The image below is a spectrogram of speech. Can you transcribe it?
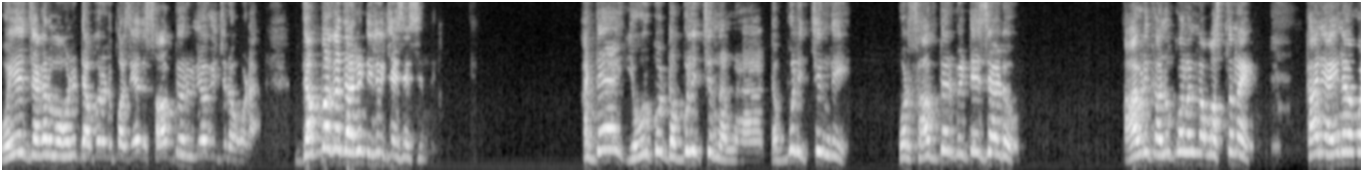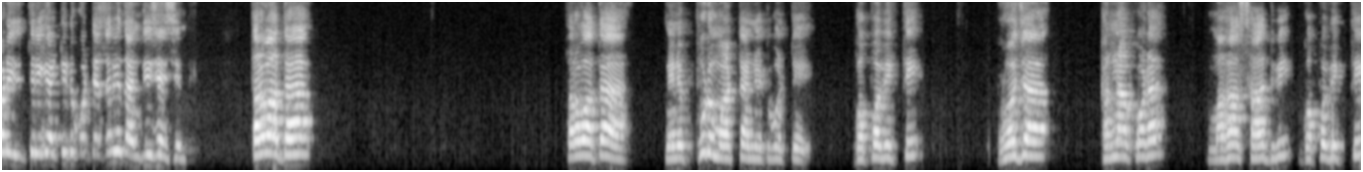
వైఎస్ జగన్మోహన్ రెడ్డి డెబ్బై రెండు పర్సెంట్ సాఫ్ట్వేర్ వినియోగించినా కూడా దెబ్బగా దాన్ని డిలీట్ చేసేసింది. అంటే ఎవరికో డబ్బులు ఇచ్చిందన్న డబ్బులు ఇచ్చింది వాడు సాఫ్ట్వేర్ పెట్టేశాడు. ఆవిడికి అనుకూలంగా వస్తున్నాయి. కానీ అయినా కూడా ఇది తిరిగి అట్టి కొట్టేసరికి దాన్ని తీసేసింది. తర్వాత తర్వాత నేను ఎప్పుడు మాట్లాడినటువంటి గొప్ప వ్యక్తి రోజా కన్నా కూడా మహాసాధ్వి గొప్ప వ్యక్తి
